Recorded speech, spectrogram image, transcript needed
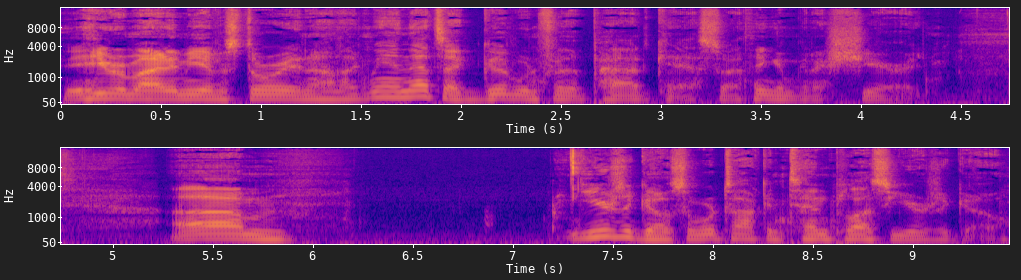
he reminded me of a story, and I was like, man, that's a good one for the podcast. So I think I'm going to share it. Um, years ago, so we're talking ten plus years ago.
